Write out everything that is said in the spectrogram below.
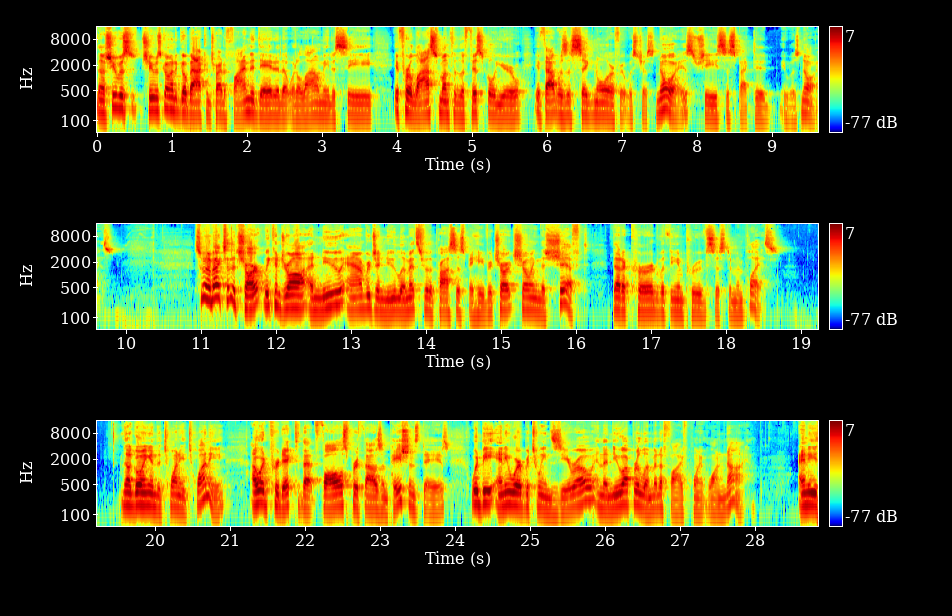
Now she was she was going to go back and try to find the data that would allow me to see if her last month of the fiscal year if that was a signal or if it was just noise. She suspected it was noise. So going back to the chart, we can draw a new average and new limits for the process behavior chart showing the shift that occurred with the improved system in place. Now going into 2020, I would predict that falls per thousand patients days would be anywhere between 0 and the new upper limit of 5.19 any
